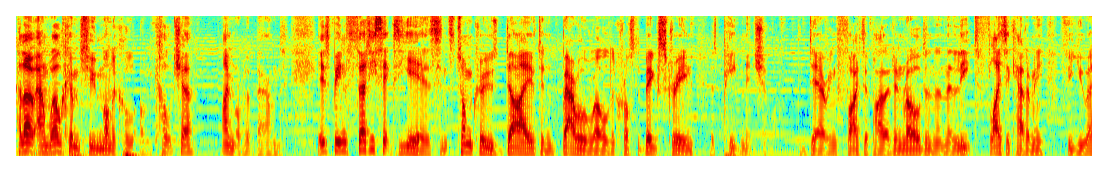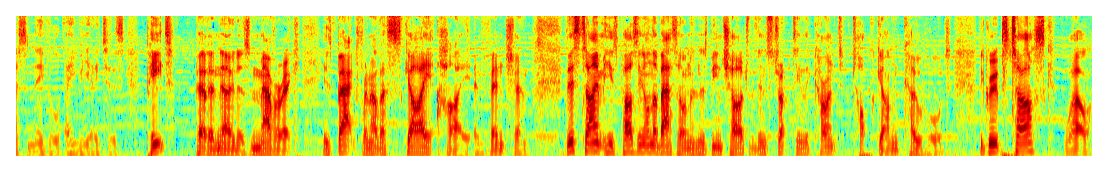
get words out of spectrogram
Hello and welcome to Monocle on Culture. I'm Robert Bound. It's been 36 years since Tom Cruise dived and barrel rolled across the big screen as Pete Mitchell, the daring fighter pilot enrolled in an elite flight academy for US naval aviators. Pete better known as Maverick, is back for another sky high adventure. This time he's passing on the baton and has been charged with instructing the current Top Gun cohort. The group's task? Well,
